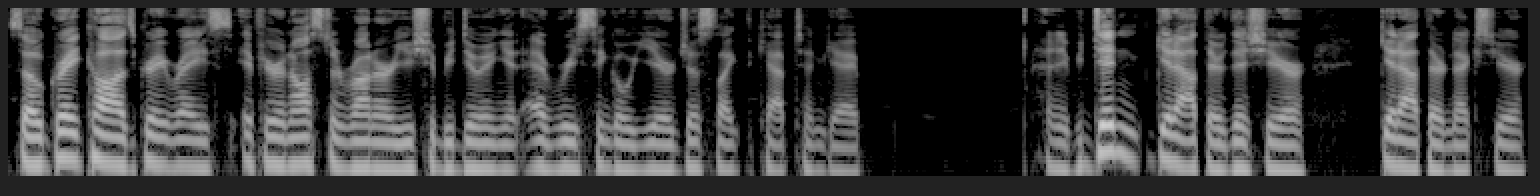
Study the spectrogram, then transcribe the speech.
So great cause, great race. If you're an Austin runner, you should be doing it every single year, just like the Cap 10K. And if you didn't get out there this year, get out there next year.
